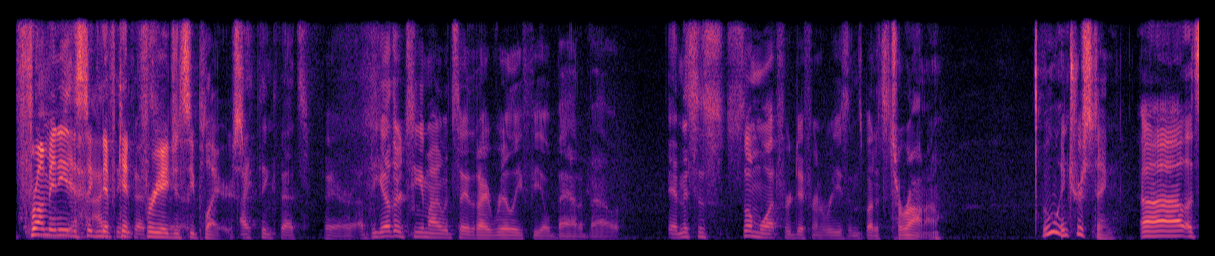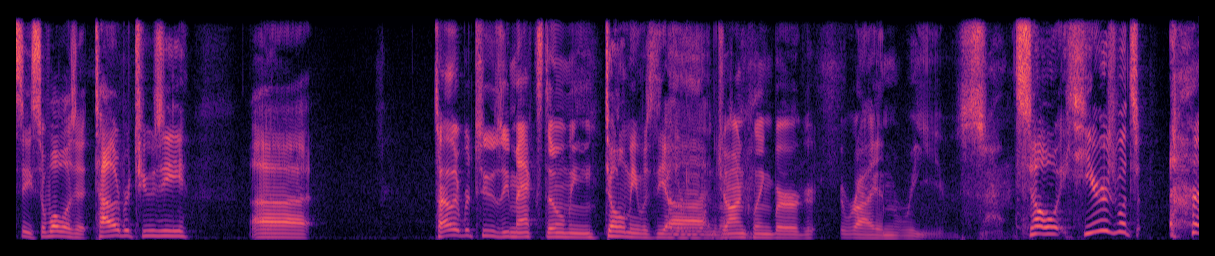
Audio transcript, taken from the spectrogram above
from any Yeah, of the significant free fair. agency players. I think that's fair. The other team I would say that I really feel bad about, and this is somewhat for different reasons, but it's Toronto. Ooh, interesting. Uh, let's see. So what was it? Tyler Bertuzzi, uh, Tyler Bertuzzi, Max Domi, Domi was the other uh, one. John Klingberg, Ryan Reaves. So here's what's.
